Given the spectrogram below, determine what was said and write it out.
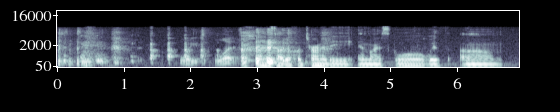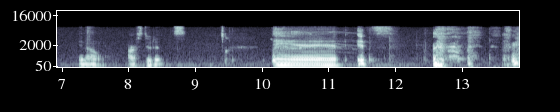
Wait, what? trying to start a fraternity in my school with um, you know, our students. And it's and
